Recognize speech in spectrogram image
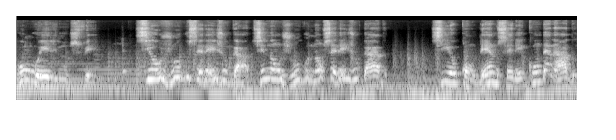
como ele nos vê. Se eu julgo, serei julgado. Se não julgo, não serei julgado. Se eu condeno, serei condenado.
